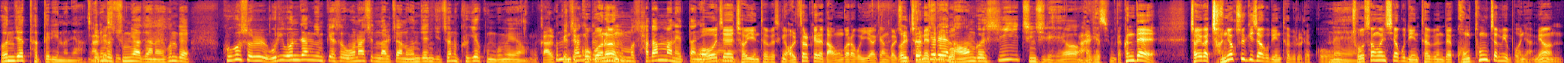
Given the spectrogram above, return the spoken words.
언제 터뜨리느냐 이런 것 중요하잖아요. 근데 그것을 우리 원장님께서 원하신 날짜는 언제인지 저는 그게 궁금해요. 그러니까 이제 그거는 뭐 사담만 했다니까. 어제 저희 인터뷰에서 얼떨결에 나온 거라고 이야기한 걸 좀 전해드리고. 얼떨결에 나온 것이 진실이에요. 알겠습니다. 근데 저희가 전혁수 기자하고도 인터뷰를 했고 네. 조성은 씨하고도 인터뷰했는데 공통점이 뭐냐면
